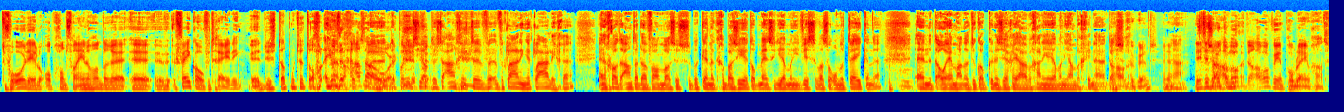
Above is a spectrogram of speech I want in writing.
te veroordelen op grond van een of andere eh fake-overtreding. Dus dat moeten we toch wel even Ja, de gaten houden de, de politie had dus de aangifteverklaringen klaar liggen. En een groot aantal daarvan was dus bekendelijk gebaseerd op mensen die helemaal niet wisten wat ze ondertekenden. En het OM had natuurlijk ook kunnen zeggen: ja, we gaan hier helemaal niet aan beginnen. Dat Dus, had gekund. Ja. ja. Dit is Dan ook een. ook- dan hadden we ook weer een probleem gehad.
